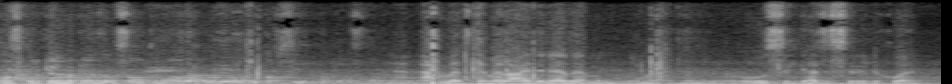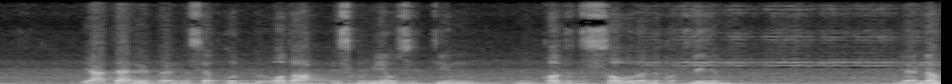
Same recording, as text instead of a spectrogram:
تذكر كلمة هذا بصوت واضح وهي بتفصيل حتى نستمع يعني أحمد كمال عادل هذا من من من رؤوس الجهاز السري الإخوان. يعترف بأن سيد قطب وضع اسم 160 من قادة الثورة لقتلهم. لأنهم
